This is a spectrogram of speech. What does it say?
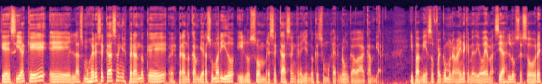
que decía que eh, las mujeres se casan esperando que esperando cambiar a su marido y los hombres se casan creyendo que su mujer nunca va a cambiar. Y para mí eso fue como una vaina que me dio demasiadas luces sobre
